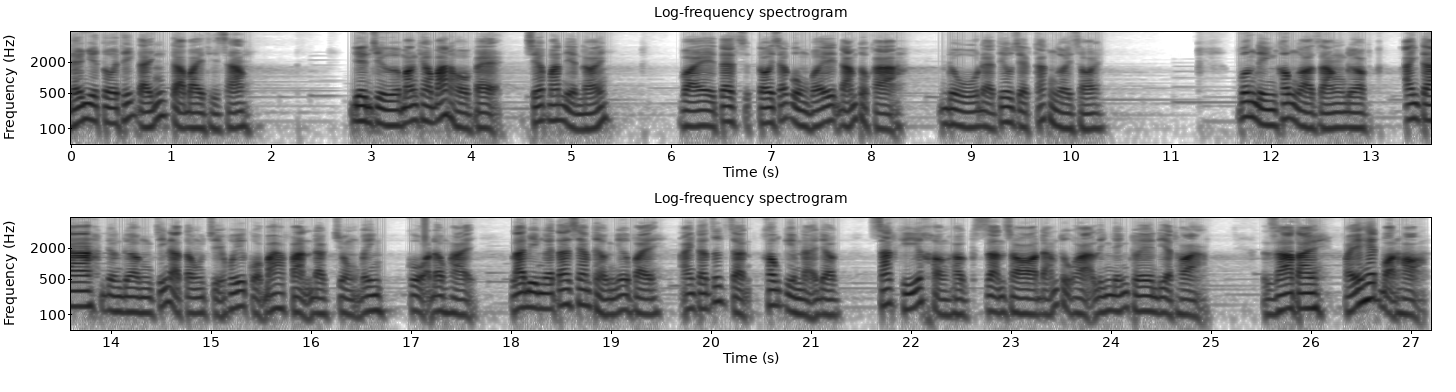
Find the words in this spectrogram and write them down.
Nếu như tôi thích đánh cả bầy thì sao? Điền trừ mang theo bát hộ vệ, chớp mắt liền nói. Vậy tôi sẽ cùng với đám thuộc hạ, đủ để tiêu diệt các người rồi. Vương Đình không ngờ rằng được, anh ta đường đường chính là tổng chỉ huy của ba vạn đặc chủng binh của Đông Hải. Lại bị người ta xem thường như vậy, anh ta tức giận, không kìm lại được. Sát khí hừng hực dặn dò đám thủ hạ lính đánh thuê điệt hỏa. Ra tay, phế hết bọn họ.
